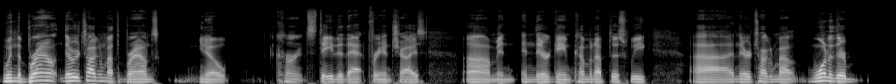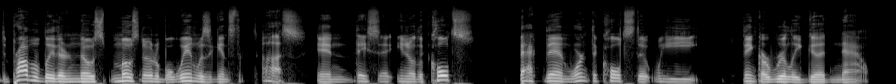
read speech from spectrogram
when the Brown they were talking about the Browns, you know, current state of that franchise um, and, and their game coming up this week. Uh, and they were talking about one of their probably their most most notable win was against us. And they said, you know, the Colts back then weren't the Colts that we think are really good now.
